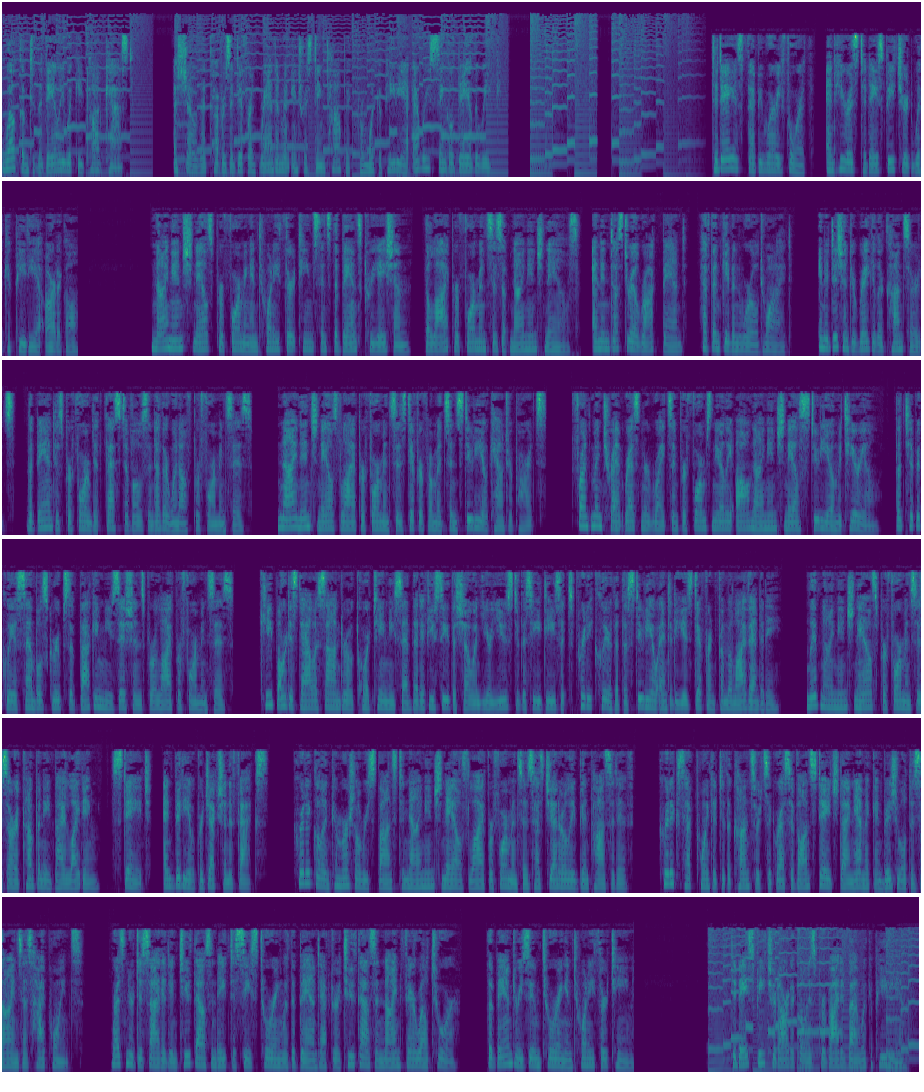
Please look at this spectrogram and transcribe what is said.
Welcome to the Daily Wiki Podcast, a show that covers a different random and interesting topic from Wikipedia every single day of the week. Today is February 4th, and here is today's featured Wikipedia article. Nine Inch Nails performing in 2013 Since the band's creation, the live performances of Nine Inch Nails, an industrial rock band, have been given worldwide. In addition to regular concerts, the band has performed at festivals and other one off performances. Nine Inch Nails' live performances differ from its in studio counterparts. Frontman Trent Reznor writes and performs nearly all Nine Inch Nails studio material, but typically assembles groups of backing musicians for live performances. Keep artist Alessandro Cortini said that if you see the show and you're used to the CDs, it's pretty clear that the studio entity is different from the live entity. Live Nine Inch Nails performances are accompanied by lighting, stage, and video projection effects. Critical and commercial response to Nine Inch Nails live performances has generally been positive. Critics have pointed to the concert's aggressive on-stage dynamic and visual designs as high points. Reznor decided in 2008 to cease touring with the band after a 2009 farewell tour. The band resumed touring in 2013. Today's featured article is provided by Wikipedia.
